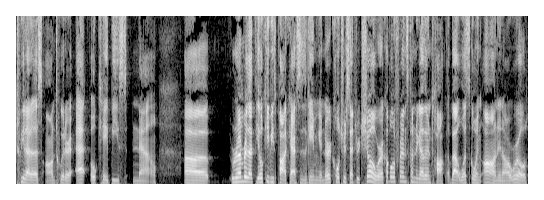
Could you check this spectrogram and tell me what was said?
tweet at us on Twitter at okbeastnow. Uh, remember that the OKBeast podcast is a gaming and nerd culture centric show where a couple of friends come together and talk about what's going on in our world.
